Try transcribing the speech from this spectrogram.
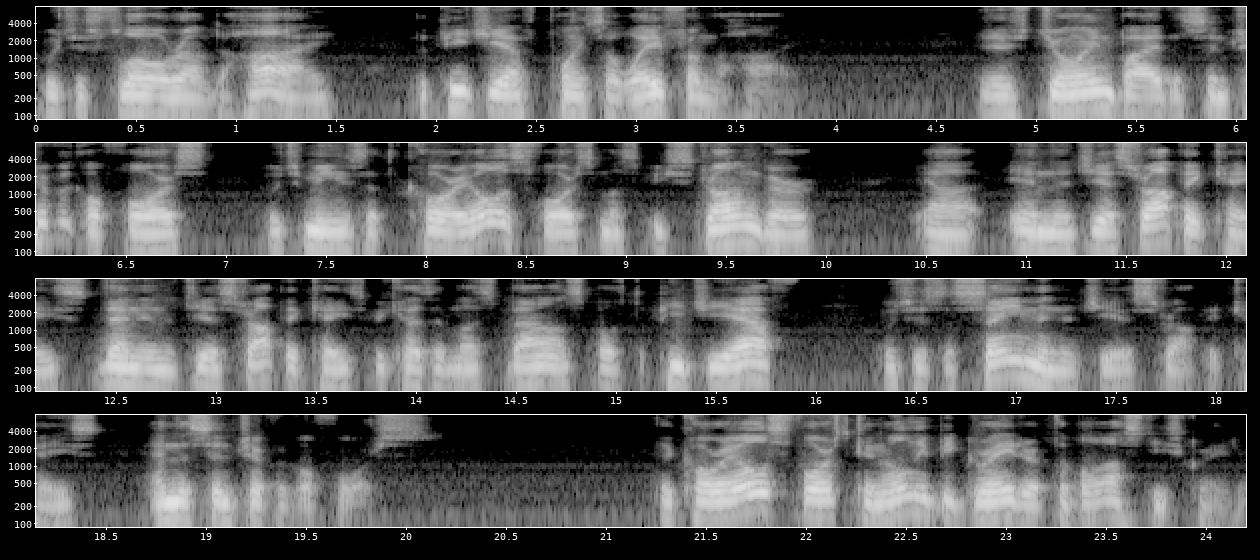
which is flow around a high, the PGF points away from the high. It is joined by the centrifugal force which means that the Coriolis force must be stronger uh, in the geostrophic case than in the geostrophic case because it must balance both the PGF, which is the same in the geostrophic case, and the centrifugal force. The Coriolis force can only be greater if the velocity is greater.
